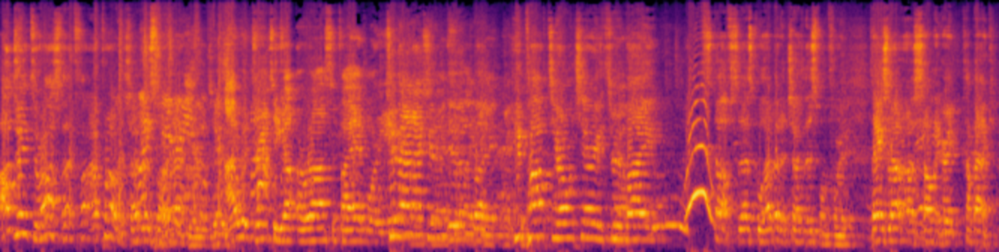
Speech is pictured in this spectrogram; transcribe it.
I'll drink to Ross. That fu- I'll probably chug this one. I would drink to Ya- uh, Ross if I had more. Too bad I couldn't do it, but you popped your own cherry through my stuff, so that's cool. I better chug this one for you. Thanks a lot, Ross. Sounded great. Come back.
